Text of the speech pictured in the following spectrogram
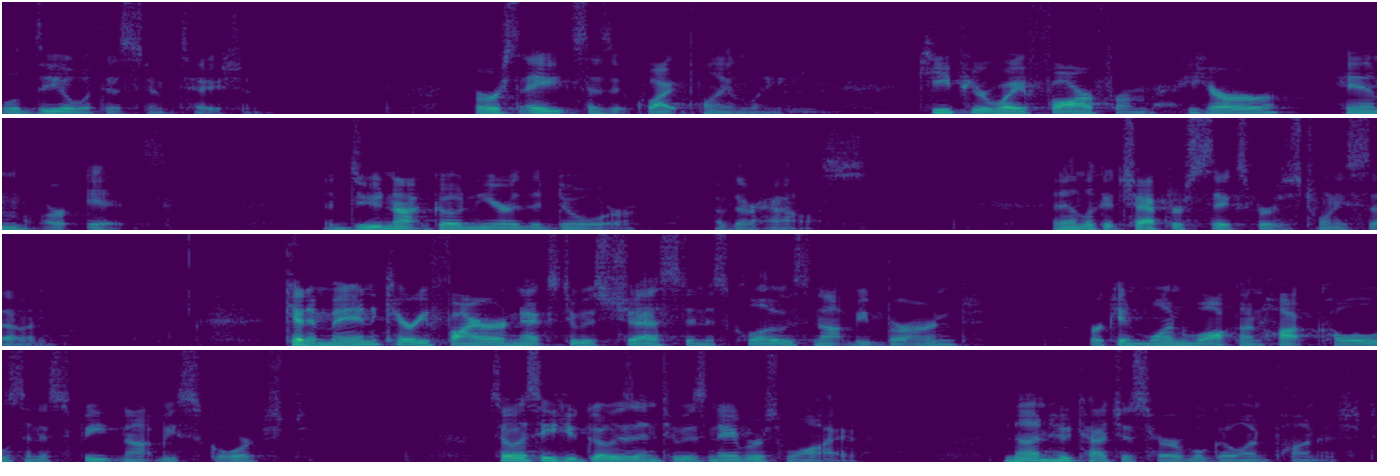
will deal with this temptation. Verse 8 says it quite plainly Keep your way far from her, him, or it, and do not go near the door of their house. And then look at chapter 6, verses 27. Can a man carry fire next to his chest and his clothes not be burned? Or can one walk on hot coals and his feet not be scorched? So is he who goes into his neighbor's wife. None who touches her will go unpunished.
